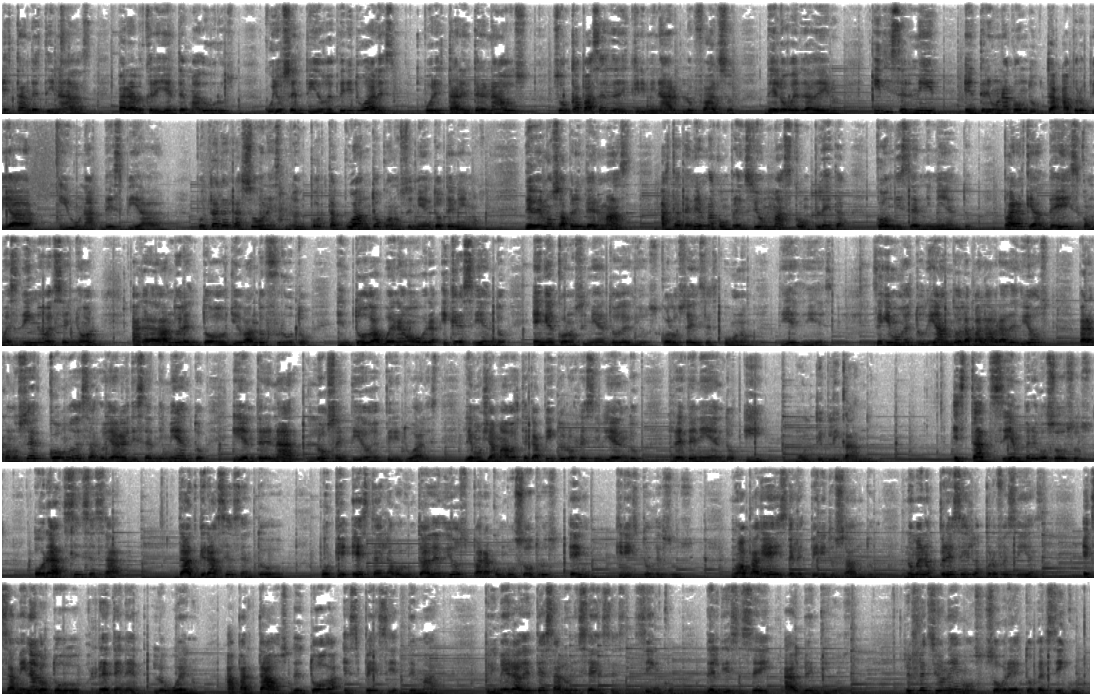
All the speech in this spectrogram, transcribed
están destinadas para los creyentes maduros, cuyos sentidos espirituales, por estar entrenados, son capaces de discriminar lo falso de lo verdadero y discernir entre una conducta apropiada y una desviada. Por tales razones, no importa cuánto conocimiento tenemos, debemos aprender más hasta tener una comprensión más completa con discernimiento, para que andéis como es digno del Señor, agradándole en todo, llevando fruto en toda buena obra y creciendo en el conocimiento de Dios. Colosenses 1, 10, 10. Seguimos estudiando la palabra de Dios para conocer cómo desarrollar el discernimiento y entrenar los sentidos espirituales. Le hemos llamado a este capítulo recibiendo, reteniendo y multiplicando. Estad siempre gozosos, orad sin cesar, dad gracias en todo porque esta es la voluntad de Dios para con vosotros en Cristo Jesús. No apaguéis el Espíritu Santo, no menosprecies las profecías, examínalo todo, retened lo bueno, apartaos de toda especie de mal. Primera de Tesalonicenses 5 del 16 al 22. Reflexionemos sobre estos versículos.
